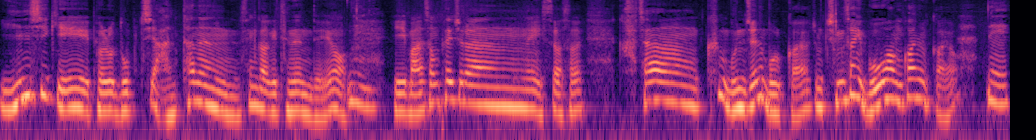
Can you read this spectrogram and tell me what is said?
인식이 별로 높지 않다는 생각이 드는데요. 네. 이 만성 폐 질환에 있어서 가장 큰 문제는 뭘까요? 좀 증상이 모호한 거 아닐까요? 네,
